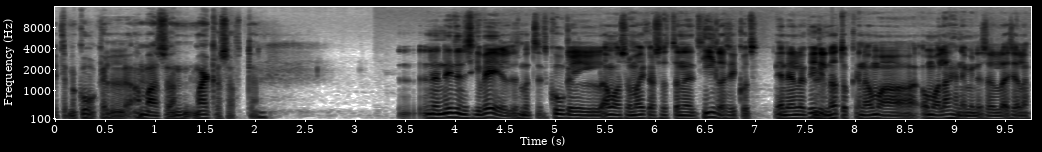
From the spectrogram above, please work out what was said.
ütleme Google, Amazon, Microsoft on? no neid on isegi veel, selles mõttes, et Google, Amazon, Microsoft on need hiiglasikud ja neil on kõigil mm. natukene oma, oma lähenemine sellele asjale.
